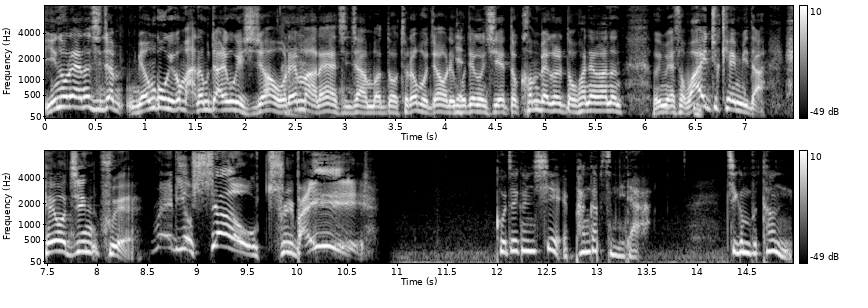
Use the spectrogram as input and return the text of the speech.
이 노래는 진짜 명곡이고 많은 분들 알고 계시죠? 오랜만에 진짜 한번 또또 들어보죠. 우리 고재근 씨의 또 컴백을 또 환영하는 의미에서 Y2K입니다. 헤어진 후에. 라디오 쇼 출발 고재근 씨 반갑습니다. 지금부턴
